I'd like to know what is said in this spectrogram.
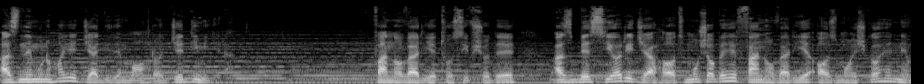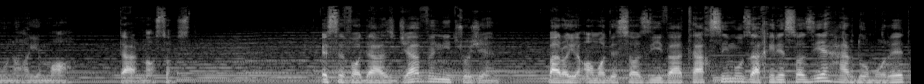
از نمونه های جدید ماه را جدی می گیرند. فناوری توصیف شده از بسیاری جهات مشابه فناوری آزمایشگاه نمونه های ماه در ناسا است. استفاده از جو نیتروژن برای آماده سازی و تقسیم و ذخیره سازی هر دو مورد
